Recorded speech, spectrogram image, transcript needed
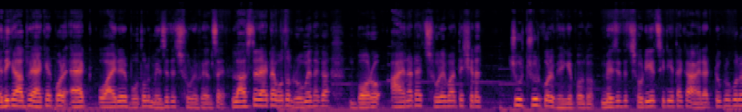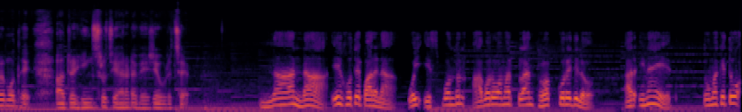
এদিকে আদ্র একের পর এক ওয়াইনের বোতল মেঝেতে ছুঁড়ে ফেলছে। লাস্টের একটা বোতল রুমে থাকা বড় আয়নাটায় ছুঁড়ে মারতে সেটা চুরচুর করে ভেঙে পড়ল। মেঝেতে ছড়িয়ে ছিটিয়ে থাকা আয়নার টুকরোগুলোর মধ্যে আদ্রের হিংস্র চেহারাটা ভেসে উঠেছে। না না, এ হতে পারে না। ওই স্পন্দন আবারও আমার প্ল্যান ফ্লপ করে দিল। আর ইনায়েত তোমাকে তো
